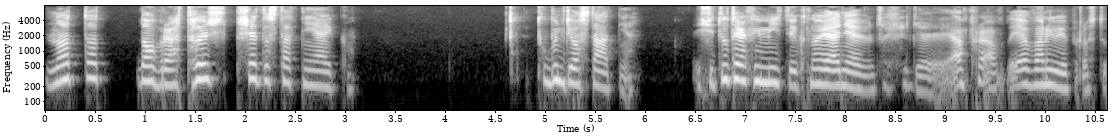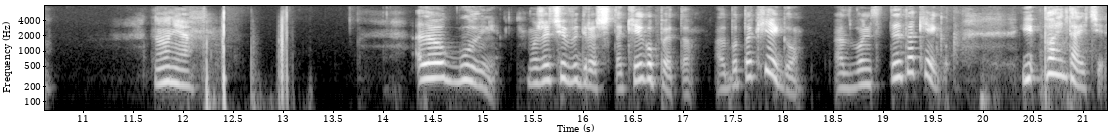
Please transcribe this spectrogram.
No to dobra, to już przedostatnie jajko. Tu będzie ostatnie. Jeśli tu trafi mityk, no ja nie wiem, co się dzieje. Naprawdę, ja wariuję po prostu. No nie. Ale ogólnie możecie wygrać takiego peta, albo takiego, albo niestety takiego. I pamiętajcie,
